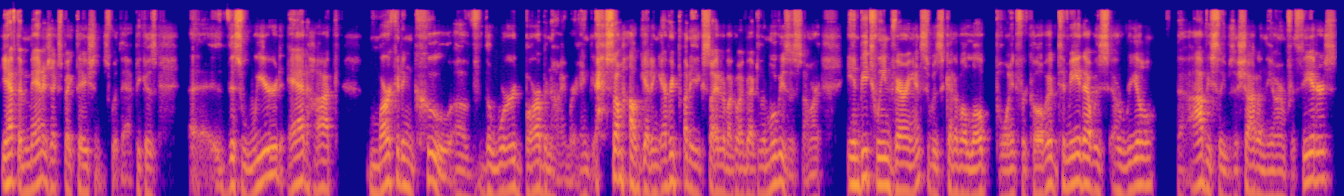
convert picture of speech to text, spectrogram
you have to manage expectations with that because uh, this weird ad hoc marketing coup of the word Barbenheimer and somehow getting everybody excited about going back to the movies this summer. In between variants, was kind of a low point for COVID. To me, that was a real, obviously, it was a shot on the arm for theaters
